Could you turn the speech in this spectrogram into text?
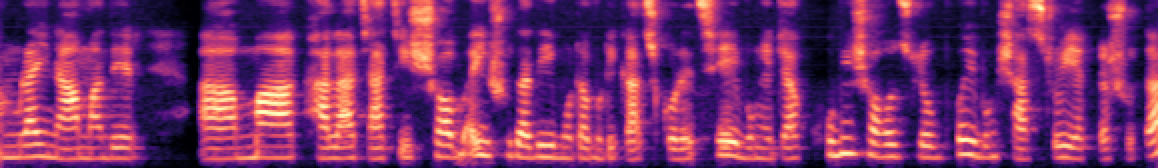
আমরাই না, আমাদের মা, খালা, চাচি সবাই সুতা দিয়ে মোটামুটি কাজ করেছে এবং এটা খুবই সহজলভ্য এবং সাশ্রয়ী একটা সুতা।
